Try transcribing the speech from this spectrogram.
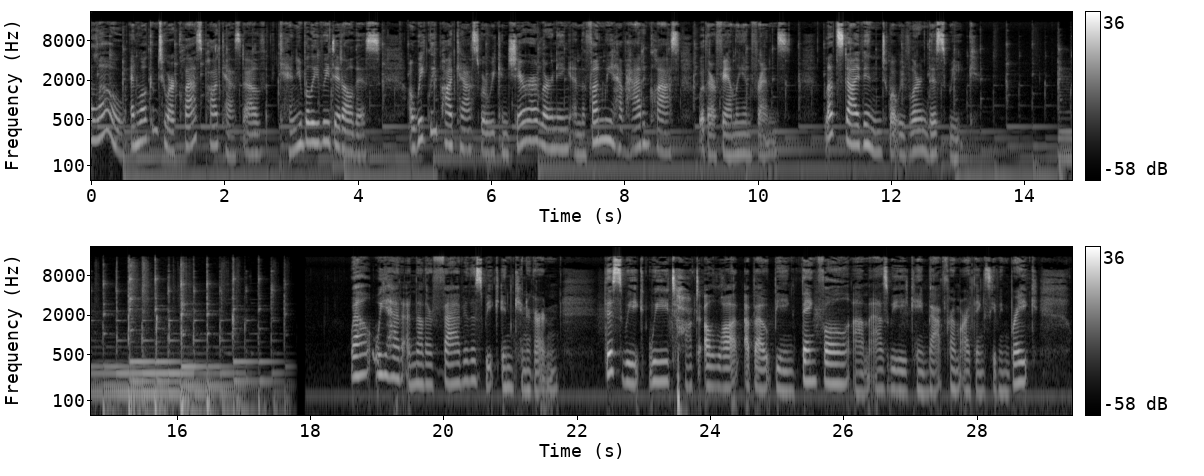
Hello, and welcome to our class podcast of Can You Believe We Did All This? A weekly podcast where we can share our learning and the fun we have had in class with our family and friends. Let's dive into what we've learned this week. Well, we had another fabulous week in kindergarten. This week, we talked a lot about being thankful um, as we came back from our Thanksgiving break.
